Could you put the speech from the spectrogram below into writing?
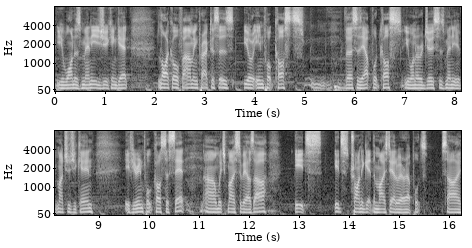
You want as many as you can get. Like all farming practices, your input costs versus output costs, you want to reduce as many much as you can. If your input costs are set, um, which most of ours are, it's it's trying to get the most out of our outputs. So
